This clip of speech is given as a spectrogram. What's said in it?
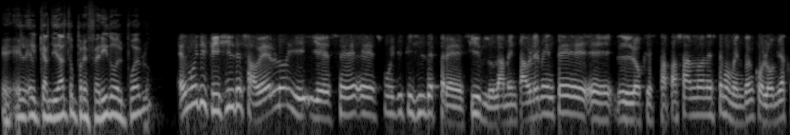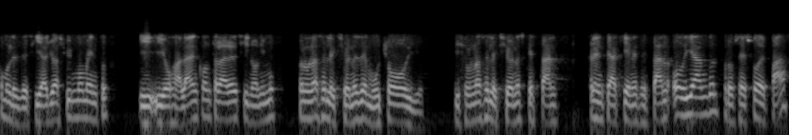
eh, el candidato preferido del pueblo? Es muy difícil de saberlo y, ese es muy difícil de predecirlo. Lamentablemente, eh, lo que está pasando en este momento en Colombia, como les decía yo hace un momento, y, ojalá encontrar el sinónimo, son unas elecciones de mucho odio. Y son unas elecciones que están frente a quienes están odiando el proceso de paz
